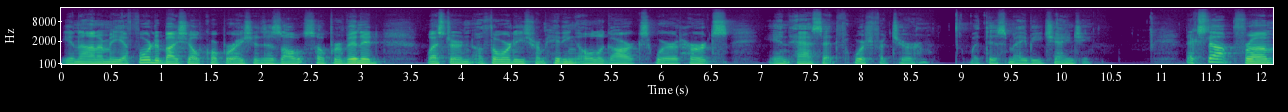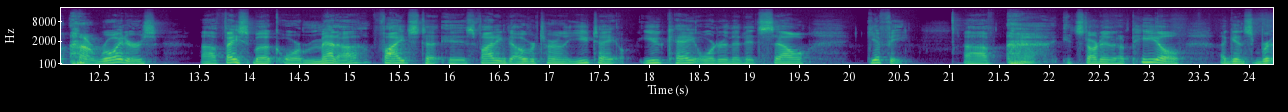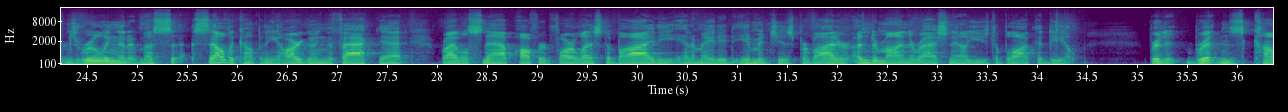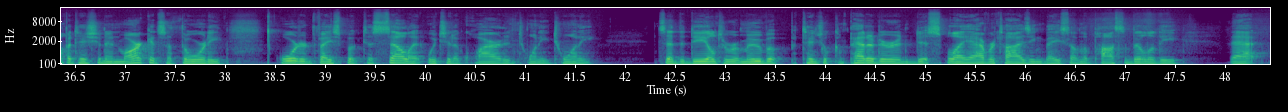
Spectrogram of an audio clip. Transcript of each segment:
The anonymity afforded by shell corporations has also prevented Western authorities from hitting oligarchs where it hurts in asset forfeiture, but this may be changing. Next up from Reuters, uh, Facebook or Meta fights to is fighting to overturn the UK, order that it sell Giphy. Uh, it started an appeal against Britain's ruling that it must sell the company, arguing the fact that rival Snap offered far less to buy the animated images provider, undermined the rationale used to block the deal. Brit- Britain's Competition and Markets Authority ordered Facebook to sell it, which it acquired in 2020. It said the deal to remove a potential competitor and display advertising based on the possibility that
